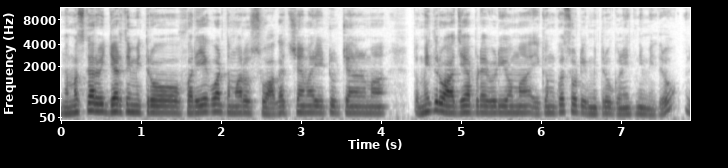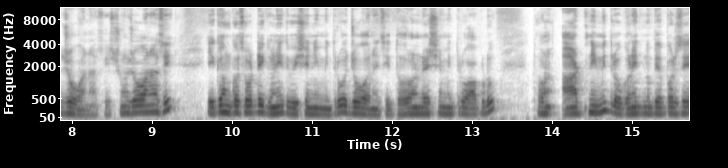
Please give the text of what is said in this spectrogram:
નમસ્કાર વિદ્યાર્થી મિત્રો, ફરી એકવાર તમારું સ્વાગત છે અમારી યુટ્યુબ ચેનલમાં. તો મિત્રો, આજે આપણે વિડીયોમાં એકમ કસોટી મિત્રો, ગણિતની મિત્રો જોવાના છે શું જોવાના છે એકમ કસોટી ગણિત વિશેની મિત્રો જોવાના છે ધોરણ રહેશે મિત્રો આપણું ધોરણ આઠની મિત્રો, ગણિતનું પેપર છે.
